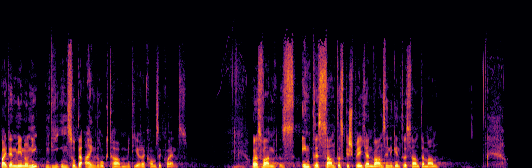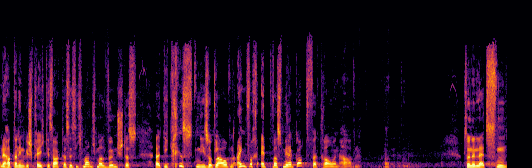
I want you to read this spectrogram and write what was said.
bei den Mennoniten, die ihn so beeindruckt haben mit ihrer Konsequenz. Und das war ein interessantes Gespräch, ein wahnsinnig interessanter Mann. Und er hat dann im Gespräch gesagt, dass er sich manchmal wünscht, dass äh, die Christen, die so glauben, einfach etwas mehr Gottvertrauen haben. So in den letzten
